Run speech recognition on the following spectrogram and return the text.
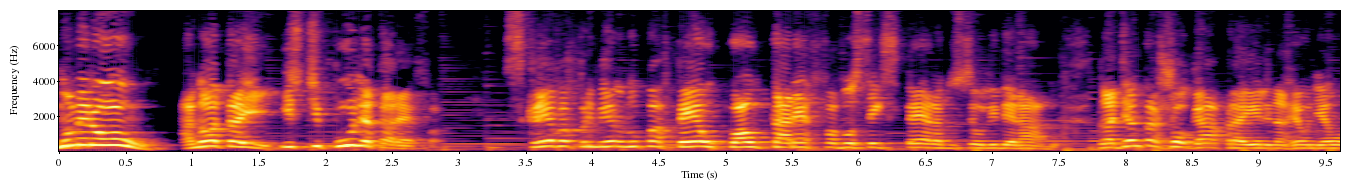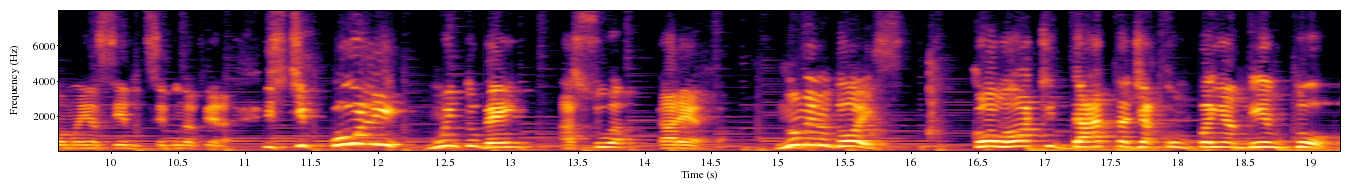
Número 1, um, anota aí, estipule a tarefa. Escreva primeiro no papel qual tarefa você espera do seu liderado. Não adianta jogar para ele na reunião amanhã cedo de segunda-feira. Estipule muito bem a sua tarefa. Número 2, coloque data de acompanhamento.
